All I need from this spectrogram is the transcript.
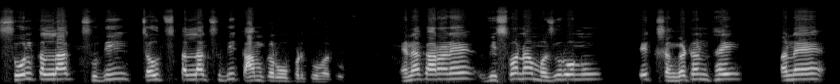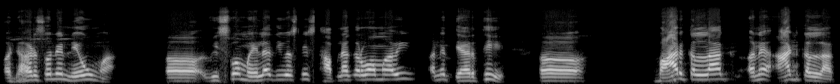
સોળ કલાક સુધી, ચૌદ કલાક સુધી કામ કરવું પડતું હતું. એના કારણે વિશ્વના મજૂરોનું એક સંગઠન થઈ અને અઢારસો ને નેવુંમાં વિશ્વ મહિલા દિવસની સ્થાપના કરવામાં આવી અને ત્યારથી બાર કલાક અને આઠ કલાક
